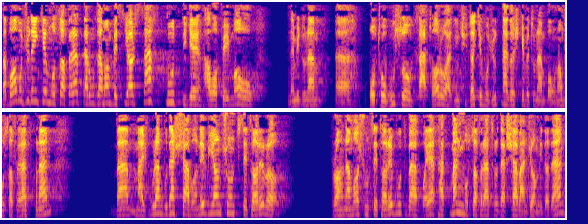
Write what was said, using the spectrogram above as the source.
و با وجود اینکه مسافرت در اون زمان بسیار سخت بود دیگه هواپیما و نمی‌دونم اتوبوس و قطار و از این چیزا که وجود نداشت که بتونن با اونها مسافرت کنن و مجبورم بودن شبانه بیان چون ستاره را راهنماشون ستاره بود و باید حتما مسافرت رو در شب انجام می‌دادن.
